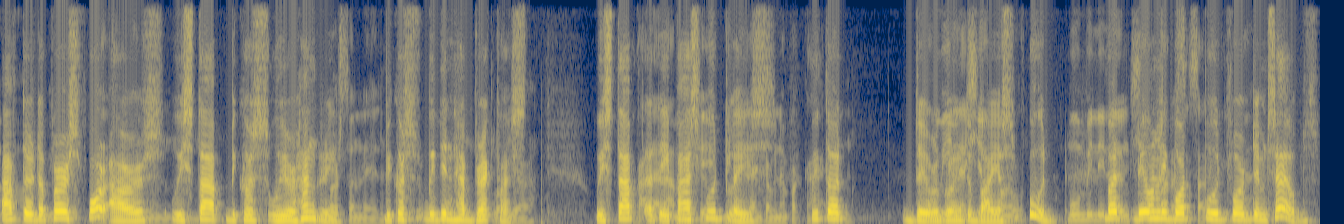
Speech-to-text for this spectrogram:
After the first four hours, we stopped because we were hungry, because we didn't have breakfast. We stopped at a fast food place. We thought they were going to buy us food, but they only bought food for themselves.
